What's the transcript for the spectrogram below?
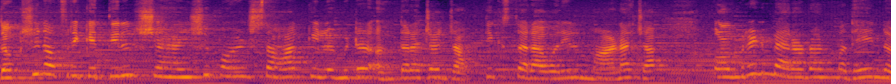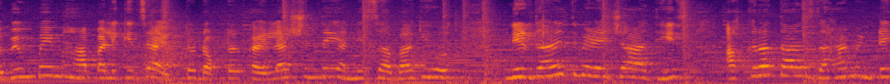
दक्षिण आफ्रिकेतील शहाऐंशी पॉईंट सहा किलोमीटर अंतराच्या जागतिक स्तरावरील मानाच्या कॉम्रेड मॅरेडॉनमध्ये नवी मुंबई महापालिकेचे आयुक्त डॉक्टर कैलास शिंदे यांनी सहभागी होत निर्धारित वेळेच्या आधीच अकरा तास दहा मिनिटे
